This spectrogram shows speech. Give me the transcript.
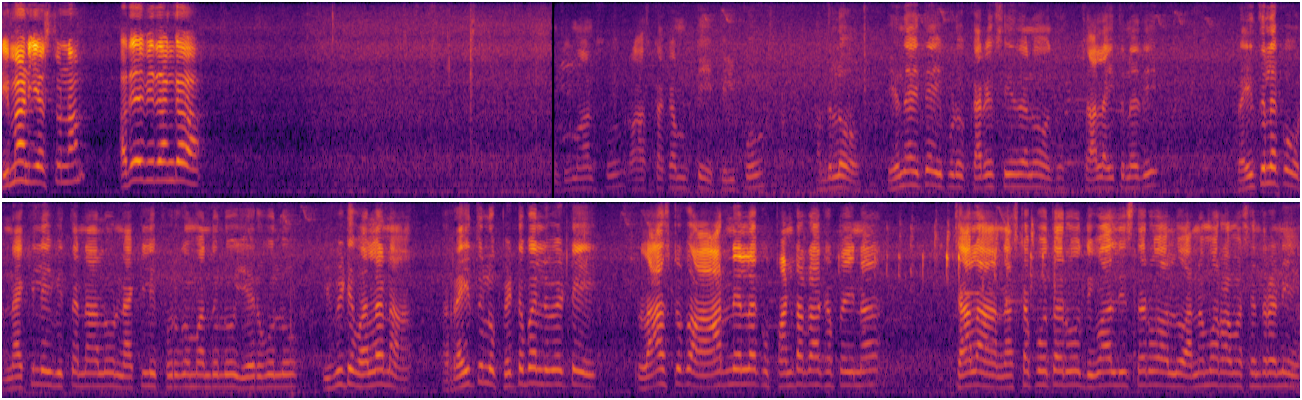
డిమాండ్ చేస్తున్నాం. అదేవిధంగా డిమాండ్స్ రాష్ట్ర కమిటీ పిలుపు అందులో ఏందైతే ఇప్పుడు ఖరీఫ్ సీజను చాలా అవుతున్నది రైతులకు నకిలీ విత్తనాలు నకిలీ పురుగు మందులు ఎరువులు వీటి వలన రైతులు పెట్టుబడులు పెట్టి లాస్ట్కు ఆరు నెలలకు పంట రాకపోయినా చాలా నష్టపోతారు దివాలు తీస్తారు వాళ్ళు అన్నమ రామచంద్రని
